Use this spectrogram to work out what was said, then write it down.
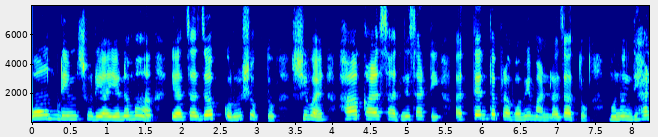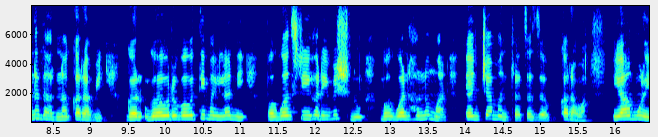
ओम डीम सूर्याय नमः याचा जप करू शकतो. शिवाय हा काळ साधनेसाठी अत्यंत प्रभावी मानला जातो म्हणून ध्यानधारणा करावी. गर गर्भवती महिलांनी भगवान श्रीहरी विष्णू, भगवान हनुमान यांच्या मंत्राचा जप करावा. यामुळे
